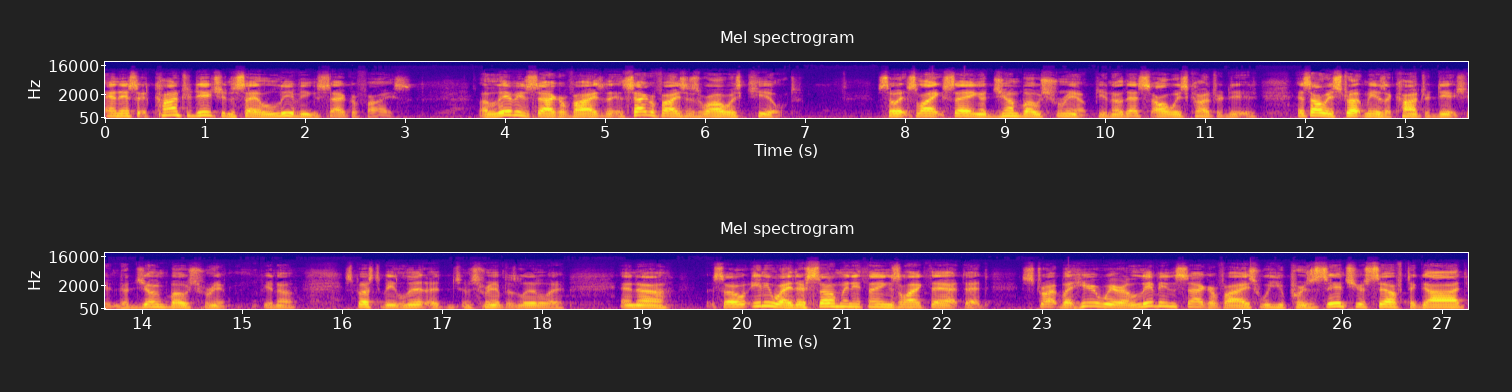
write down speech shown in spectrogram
and it's a contradiction to say a living sacrifice. A living sacrifice, sacrifices were always killed. So it's like saying a jumbo shrimp. You know, that's always contradicted. That's always struck me as a contradiction. The jumbo shrimp. You know, it's supposed to be lit. A shrimp is little, uh, and uh, so anyway, there's so many things like that that strike. But here we're a living sacrifice where you present yourself to God,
